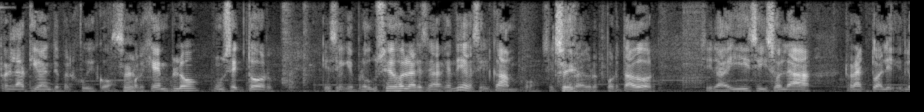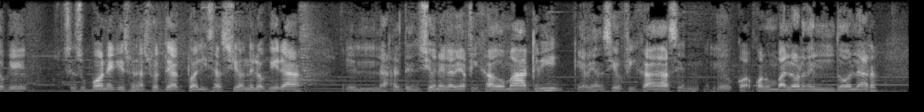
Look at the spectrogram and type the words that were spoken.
relativamente perjudicó. Sí. Por ejemplo, un sector que es el que produce dólares en Argentina, que es el campo, el sector Sí. agroexportador. Es decir, ahí se hizo la lo que se supone que es una suerte de actualización de lo que era el- las retenciones que había fijado Macri, que habían sido fijadas en, eh, con un valor del dólar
